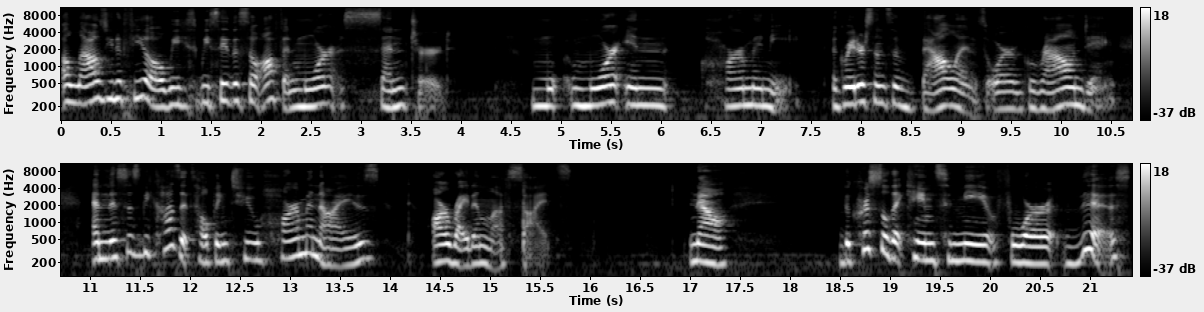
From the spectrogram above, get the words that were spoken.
allows you to feel, we, we say this so often, more centered, more, more in harmony a greater sense of balance or grounding. And this is because it's helping to harmonize our right and left sides. Now, the crystal that came to me for this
